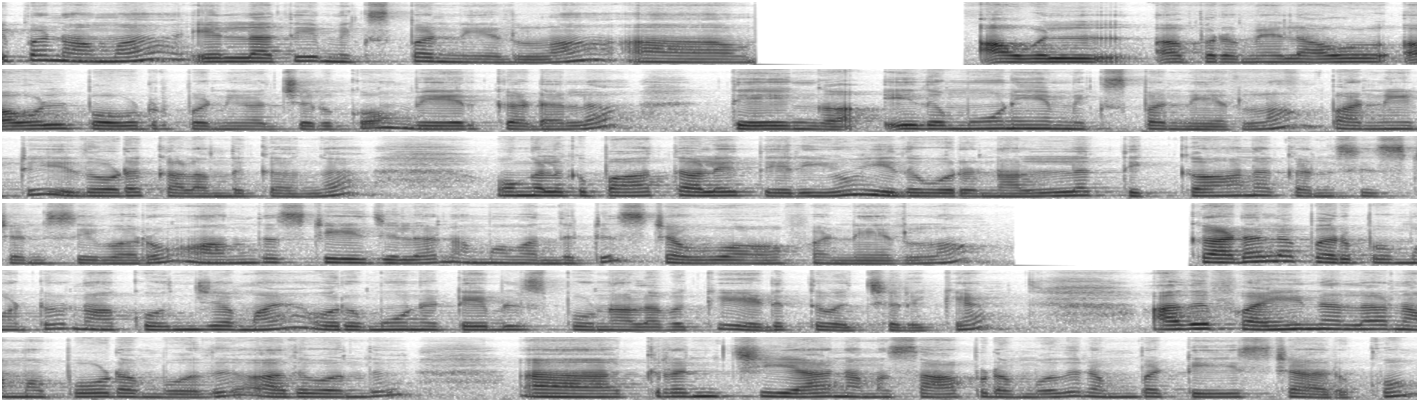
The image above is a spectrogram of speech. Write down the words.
இப்போ நம்ம எல்லாத்தையும் மிக்ஸ் பண்ணிடலாம். அவல் அப்புறமேல அவல் அவல் பவுட்ரு பண்ணி வச்சுருக்கோம் வேர்க்கடலை தேங்காய். இதை மூணையும் மிக்ஸ் பண்ணிடலாம் பண்ணிவிட்டு இதோட கலந்துக்கங்க. உங்களுக்கு பார்த்தாலே தெரியும் இது ஒரு நல்ல திக்கான கன்சிஸ்டன்சி வரும். அந்த ஸ்டேஜில் நம்ம வந்துட்டு ஸ்டவ்வை ஆஃப் பண்ணிடலாம் கடலை பருப்பு மட்டும் நான் கொஞ்சமாக ஒரு மூணு டேபிள் ஸ்பூன் அளவுக்கு எடுத்து வச்சுருக்கேன். அது ஃபைனலாக நம்ம போடும்போது அது வந்து க்ரன்ச்சியாக நம்ம சாப்பிடும்போது ரொம்ப டேஸ்ட்டாக இருக்கும்.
